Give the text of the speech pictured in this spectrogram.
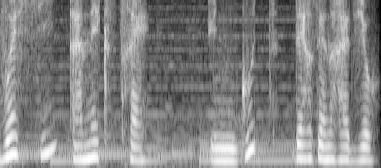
Voici un extrait, une goutte d'Airzen Radio.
